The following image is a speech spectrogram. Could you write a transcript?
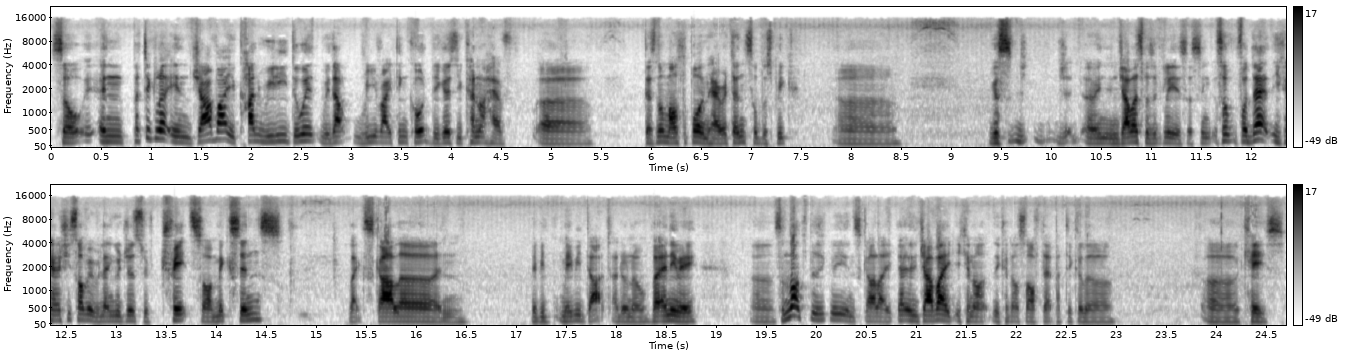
So in particular in Java, you can't really do it without rewriting code because you cannot have uh, there's no multiple inheritance, so to speak. Uh, because I mean, in Java specifically, it's a single. So for that, you can actually solve it with languages with traits or mix-ins, like Scala and maybe maybe Dart. I don't know. But anyway, uh, so not specifically in Scala. In Java, you cannot you cannot solve that particular uh, case.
